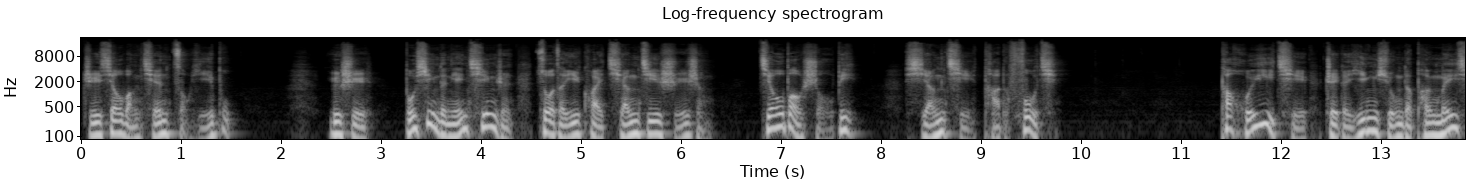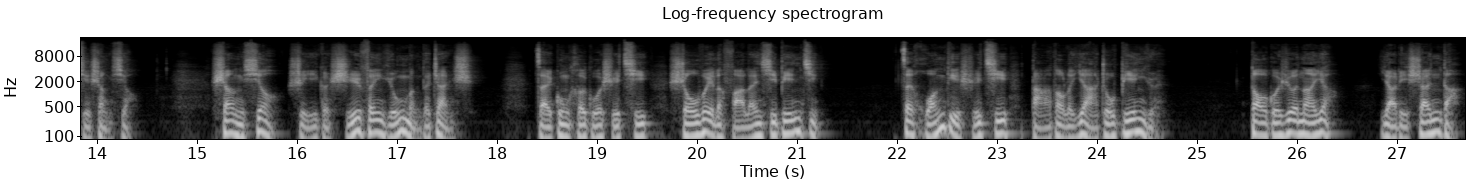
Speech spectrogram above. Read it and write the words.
只消往前走一步，于是不幸的年轻人坐在一块墙基石上，交抱手臂，想起他的父亲。他回忆起这个英雄的彭梅西上校。上校是一个十分勇猛的战士，在共和国时期守卫了法兰西边境，在皇帝时期打到了亚洲边缘。到过热那亚、亚历山大、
